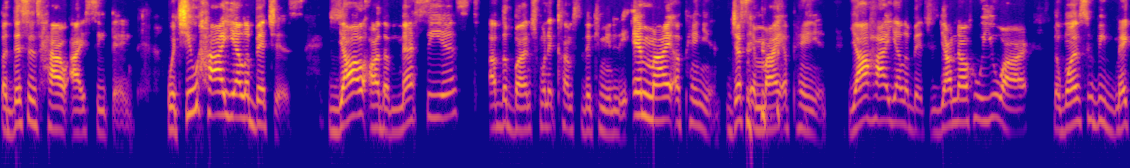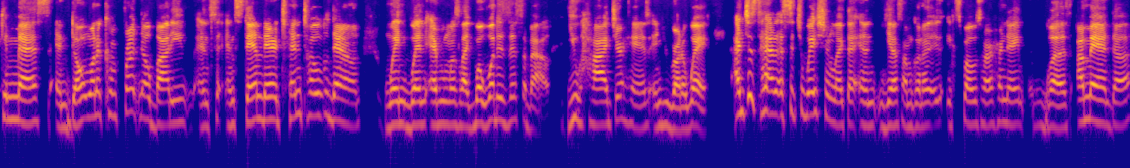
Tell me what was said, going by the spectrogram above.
but this is how I see things. With you high yellow bitches y'all are the messiest of the bunch when it comes to the community, in my opinion. Just in my opinion. Y'all high yellow bitches. Y'all know who you are. The ones who be making mess and don't want to confront nobody and, and stand there 10 toes down when when everyone's like, well, what is this about? You hide your hands and you run away. I just had a situation like that. And yes, I'm gonna expose her. Her name was Amanda.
